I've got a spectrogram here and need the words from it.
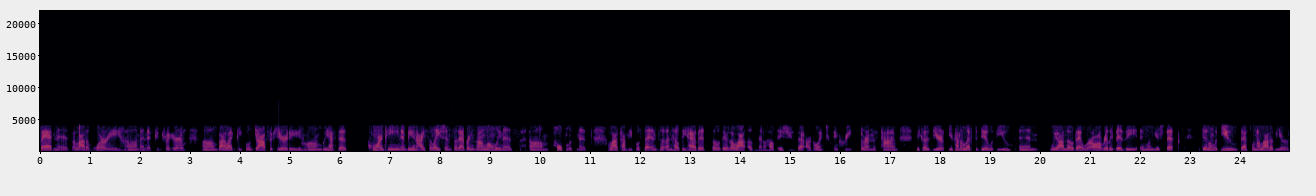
sadness, a lot of worry, um, and this can trigger um, by like people's job security. Um, we have to quarantine and be in isolation, so that brings on loneliness, um, hopelessness. A lot of time people set into unhealthy habits, so there's a lot of mental health issues that are going to increase during this time because you're you're kind of left to deal with you, and we all know that we're all really busy, and when you're stuck dealing with you, that's when a lot of your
